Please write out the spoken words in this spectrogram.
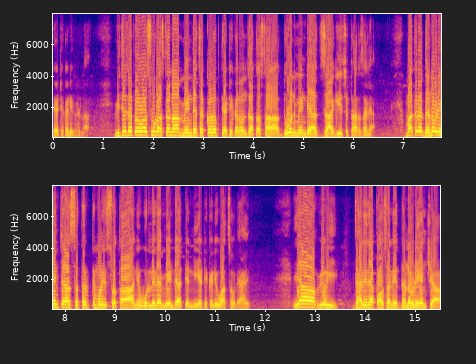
या ठिकाणी घडला. विजेचा प्रवाह सुरू असताना मेंढ्याचा कळप त्या ठिकाणाहून जात असताना दोन मेंढ्या जागीच ठार झाल्या. मात्र धनवडे यांच्या सतर्कतेमुळे स्वतः आणि उरलेल्या मेंढ्या त्यांनी या ठिकाणी वाचवल्या आहेत. यावेळी झालेल्या पावसाने धनवडे यांच्या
